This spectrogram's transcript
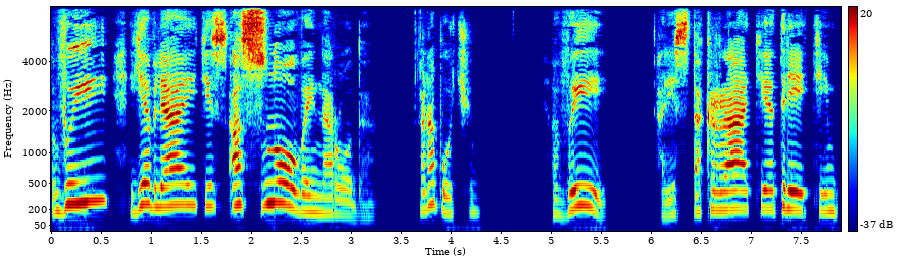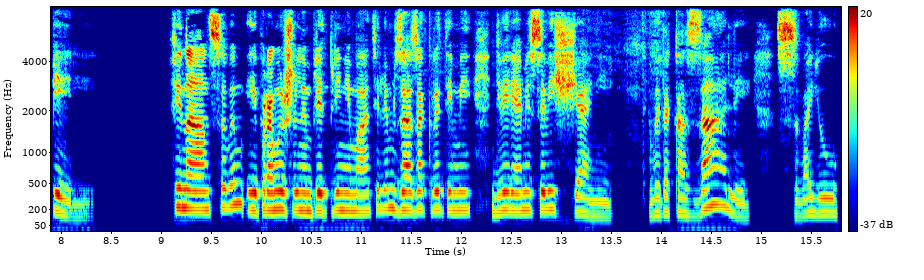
вы являетесь основой народа, рабочим. Вы — аристократия Третьей империи. Финансовым и промышленным предпринимателям за закрытыми дверями совещаний вы доказали свою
